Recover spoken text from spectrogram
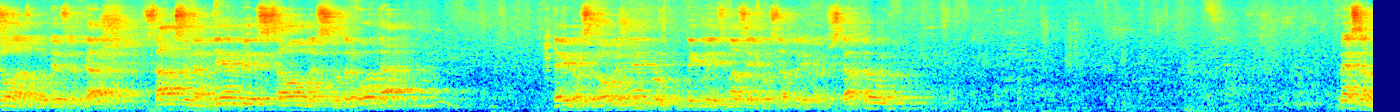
solās būs diezgan garš. Sāksim ar ģērbies saules sudrabotā. Dejos robežnieku, tik līdz maziem būs atbrīvojuši skatuvi. Mēs varam.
